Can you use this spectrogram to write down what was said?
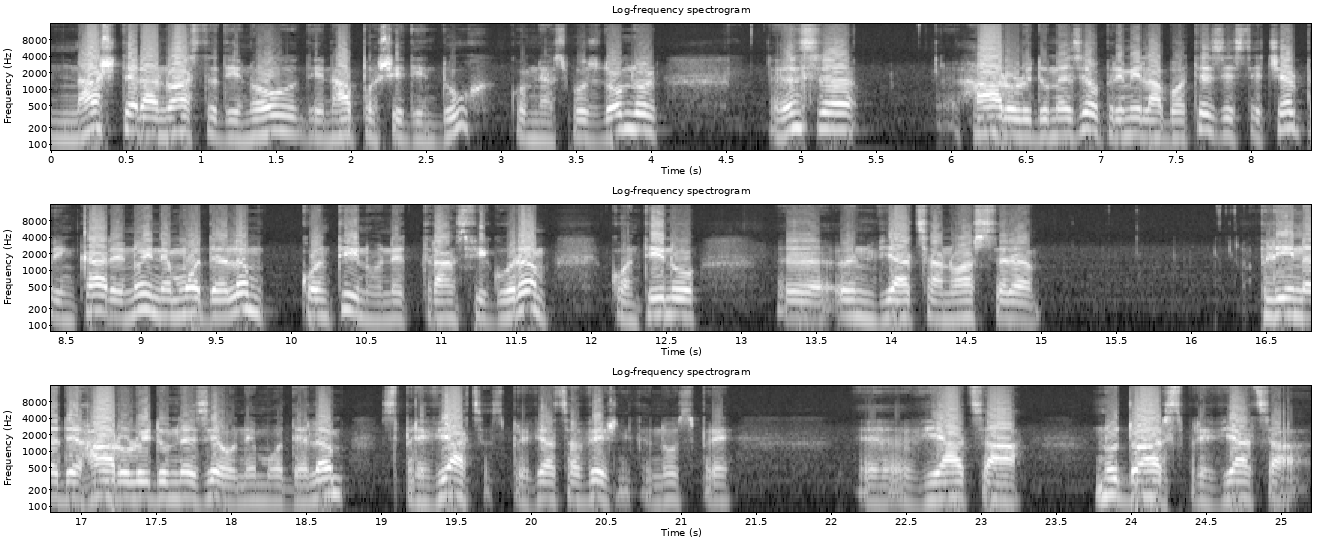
nașterea noastră din nou, din apă și din Duh, cum ne-a spus Domnul, însă Harul lui Dumnezeu primit la botez este cel prin care noi ne modelăm continuu, ne transfigurăm continuu în viața noastră plină de Harul lui Dumnezeu. Ne modelăm spre viață, spre viața veșnică, nu spre viața, nu doar spre viața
